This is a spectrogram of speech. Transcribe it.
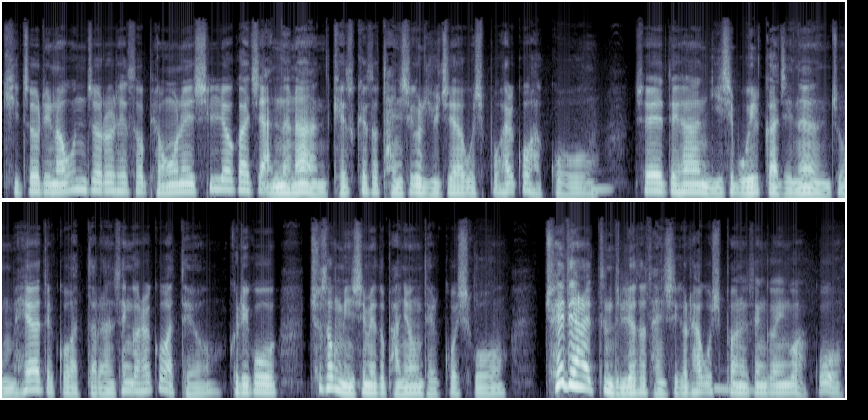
기절이나 혼절을 해서 병원에 실려가지 않는 한 계속해서 단식을 유지하고 싶어 할 것 같고 음. 최대한 25일까지는 좀 해야 될 것 같다라는 생각을 할 것 같아요. 그리고 추석 민심에도 반영될 것이고 최대한 하여튼 늘려서 단식을 하고 싶어하는 음. 생각인 것 같고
